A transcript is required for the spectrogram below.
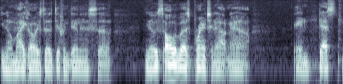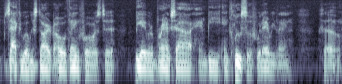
you know, Mike always does different dinners. So, you know, it's all of us branching out now, and that's exactly what we started the whole thing for was to be able to branch out and be inclusive with everything. So,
